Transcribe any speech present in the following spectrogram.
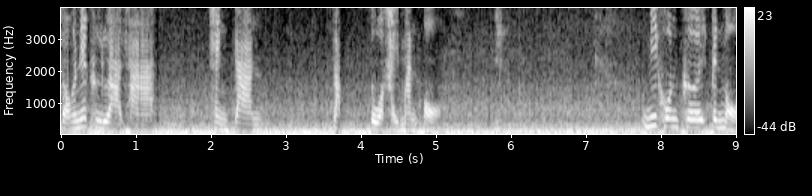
สองอันนี้คือราชาแห่งการจับตัวไขมันออก มีคนเคยเป็นหมอ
